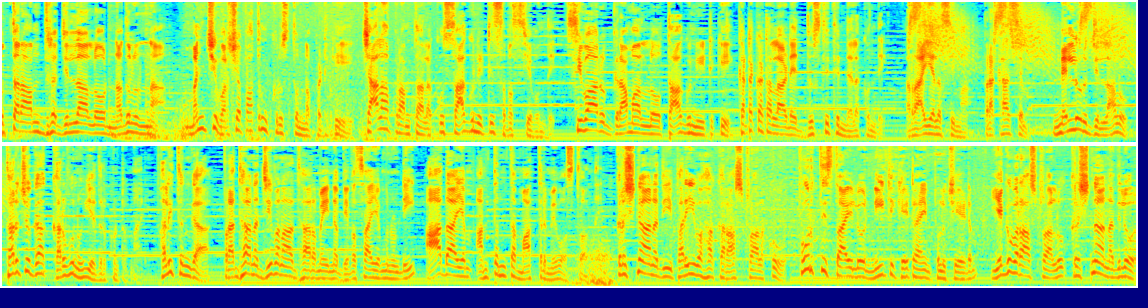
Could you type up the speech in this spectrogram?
ఉత్తరాంధ్ర జిల్లాలో నదులున్న మంచి వర్షపాతం కురుస్తున్నప్పటికీ చాలా ప్రాంతాలకు సాగునీటి సమస్య ఉంది. శివారు గ్రామాల్లో తాగునీటికి కటకటలాడే దుస్థితి నెలకొంది. రాయలసీమ ప్రకాశం నెల్లూరు జిల్లాలు తరచుగా కరువును ఎదుర్కొంటున్నాయి. ఫలితంగా ప్రధాన జీవనాధారమైన వ్యవసాయం నుండి ఆదాయం అంతంత మాత్రమే వస్తోంది. కృష్ణానది పరివాహక రాష్ట్రాలకు పూర్తి స్థాయిలో నీటి కేటాయింపులు చేయడం ఎగువ రాష్ట్రాలు కృష్ణా నదిలో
